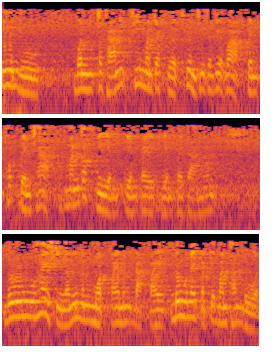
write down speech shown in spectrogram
ยืนอยู่ บนสถานีที่มันจะเกิดขึ้นที่จะเรียกว่าเป็นภพเป็นชาติ มันก็เปลี่ยนเปลี่ยนไปเปลี่ยนไปตามนั้น ดูให้สิ่งเหล่านี้มันหมดไปมันดับไป ดูในปัจจุบันทันด่วน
